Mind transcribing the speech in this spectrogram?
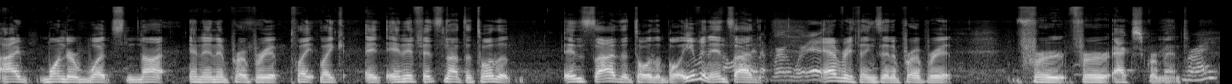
I wonder what's not an inappropriate plate. Like, it, and if it's not the toilet, inside the toilet bowl, even inside, everything's inappropriate for for excrement. Right?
